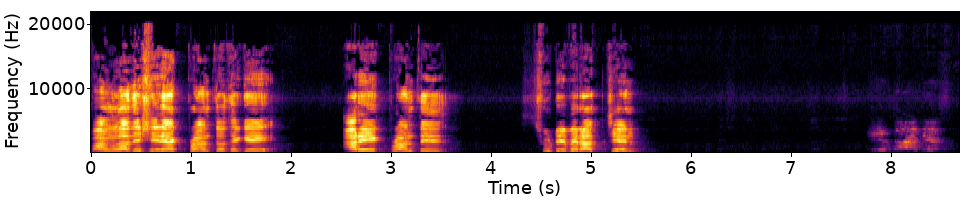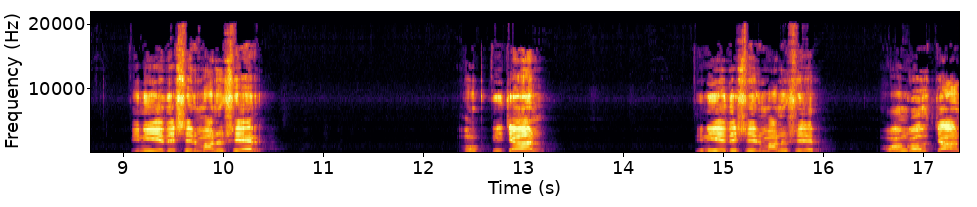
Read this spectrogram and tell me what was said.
বাংলাদেশের এক প্রান্ত থেকে আরেক প্রান্তে ছুটে বেড়াচ্ছেন। তিনি এদেশের মানুষের মুক্তি চান, তিনি এদেশের মানুষের মঙ্গল চান।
